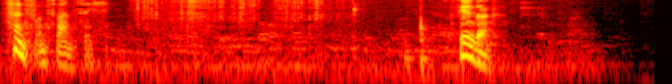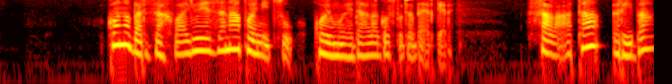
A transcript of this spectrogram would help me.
25. Vielen Dank. Konobar zahvaljuje za napojnicu koju mu je dala gospođa Berger. Salata, riba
